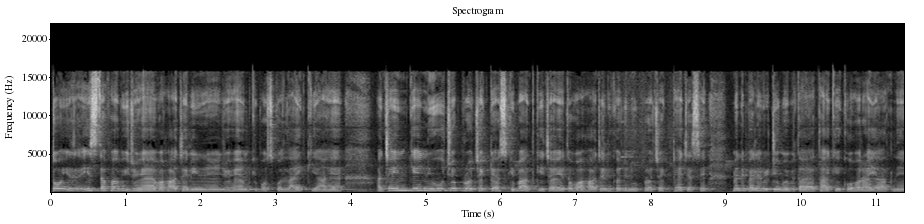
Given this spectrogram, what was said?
तो इस इस दफ़ा भी जो है वह हाजरी ने जो है उनकी पोस्ट को लाइक किया है। अच्छा इनके न्यू जो प्रोजेक्ट है, उसकी बात की जाए तो वह हाजली का जो न्यू प्रोजेक्ट है, जैसे मैंने पहले वीडियो में बताया था कि गोहर हयात ने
